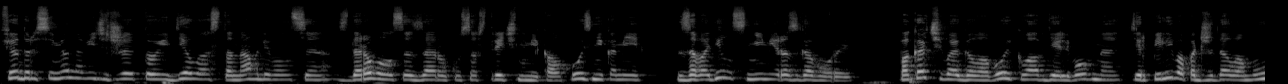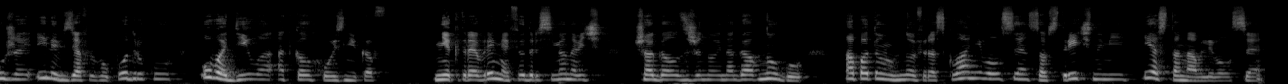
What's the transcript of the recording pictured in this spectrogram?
Федор Семенович же то и дело останавливался, здоровался за руку со встречными колхозниками, заводил с ними разговоры. Покачивая головой, Клавдия Львовна терпеливо поджидала мужа или, взяв его под руку, уводила от колхозников. Некоторое время Федор Семенович шагал с женой нога в ногу, а потом вновь раскланивался со встречными и останавливался.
